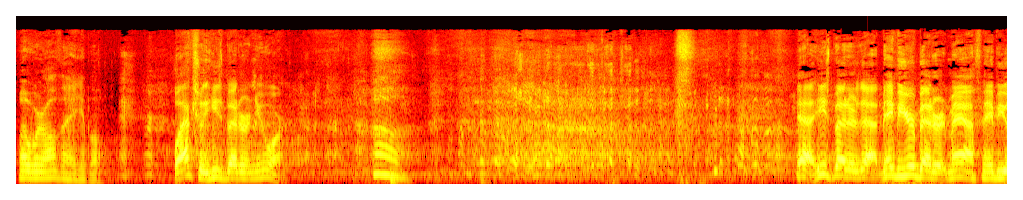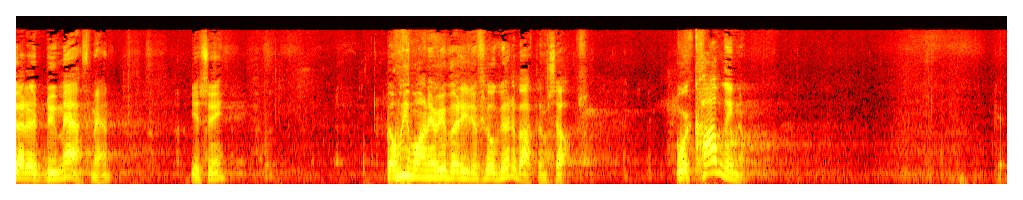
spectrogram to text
Well, we're all valuable. Well, actually, he's better than you are. Oh. yeah, he's better at that. Maybe you're better at math. Maybe you ought to do math, man. You see? But we want everybody to feel good about themselves. We're coddling them. Okay.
